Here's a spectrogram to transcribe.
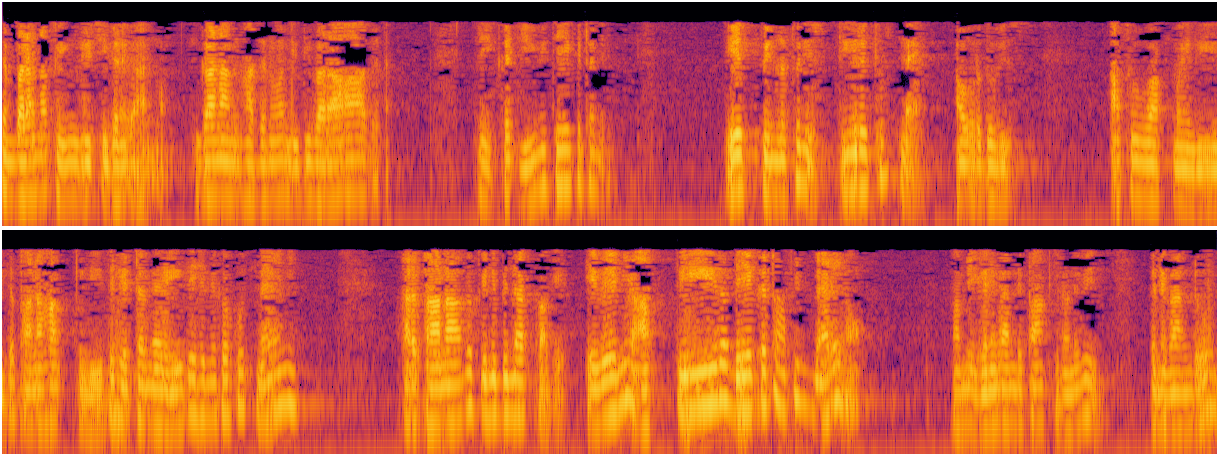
දැන් බලන්න අපි ඉංග්‍රීසි ඉගෙන ගන්නවා. ගණන් හදනවා නිදි වරාගෙන. මේක ජීවිතයකටනේ. ඒත් පින්නතුනි ස්ථිරකුත් නැහැ. අවුරුදු 20 80ක්ම ඉඳීද 50ක් ඉඳීද හෙට මැරෙයිද එහෙම එකකුත් නැහෙනි. අර තානාග පිනිබිඳක් වගේ. එවැනි අස්තීර දෙයකට අපි මැරෙනවා. මම ඉගෙන ගන්න එපා කියන නෙවෙයි. ඉගෙන ගන්න ඕන.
